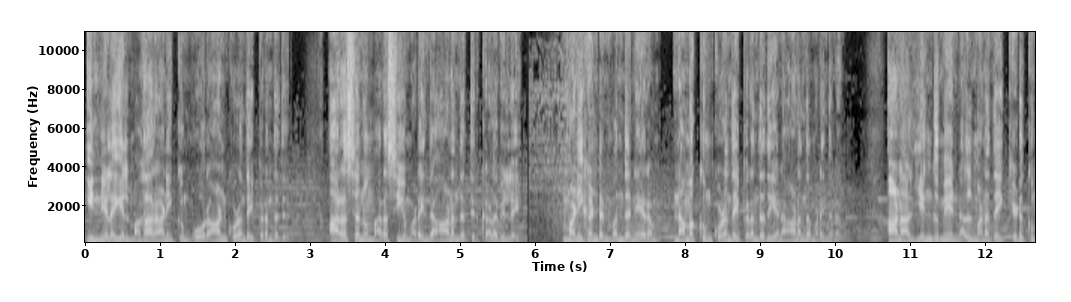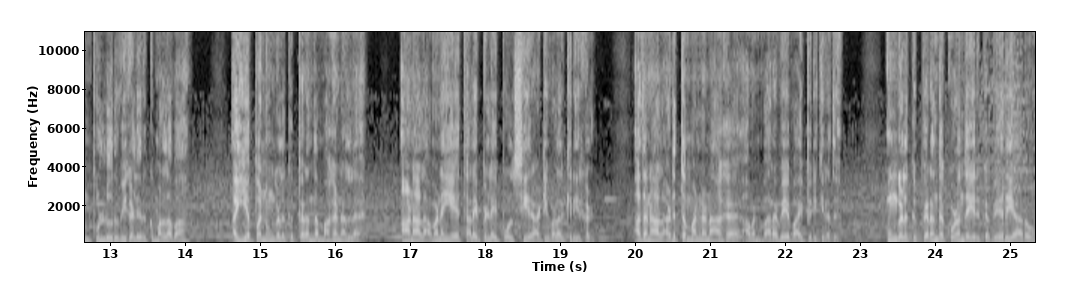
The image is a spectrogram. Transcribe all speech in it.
இந்நிலையில் மகாராணிக்கும் ஓர் ஆண் குழந்தை பிறந்தது. அரசனும் அரசியும் அடைந்த ஆனந்தத்திற்கு அளவில்லை. மணிகண்டன் வந்த நேரம் நமக்கும் குழந்தை பிறந்தது என ஆனந்தம் அடைந்தனர் ஆனால் எங்குமே நல்மனதை கெடுக்கும் புல்லுருவிகள் இருக்குமல்லவா? ஐயப்பன் உங்களுக்கு பிறந்த மகன் அல்ல. ஆனால் அவனையே தலைப்பிள்ளை போல் சீராட்டி வளர்க்கிறீர்கள். அதனால் அடுத்த மன்னனாக அவன் வரவே வாய்ப்பிருக்கிறது. உங்களுக்கு பிறந்த குழந்தை இருக்க வேறு யாரோ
